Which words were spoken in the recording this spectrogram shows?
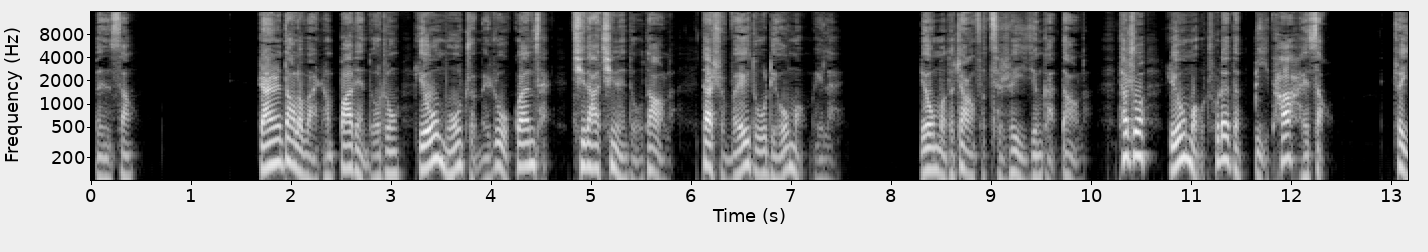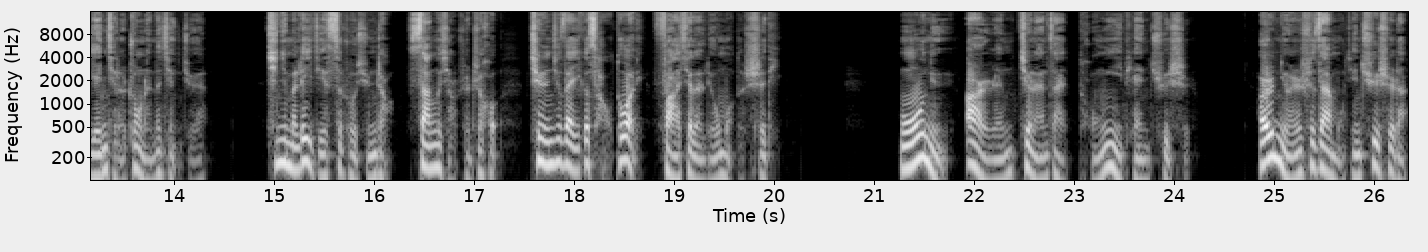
奔丧。然而到了晚上八点多钟，刘某准备入棺材，其他亲人都到了，但是唯独刘某没来。刘某的丈夫此时已经赶到了，他说刘某出来的比他还早，这引起了众人的警觉。亲戚们立即四处寻找，三个小时之后，亲人就在一个草垛里发现了刘某的尸体。母女二人竟然在同一天去世，而女人是在母亲去世的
